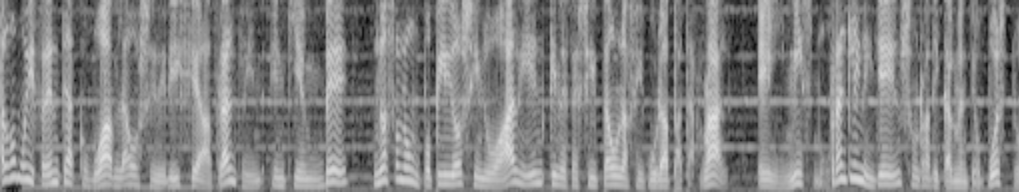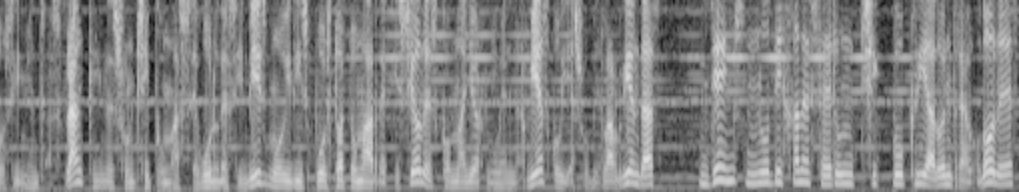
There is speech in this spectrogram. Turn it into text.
Algo muy diferente a cómo habla o se dirige a Franklin, en quien ve no solo un pupilo, sino a alguien que necesita una figura paternal, él mismo. Franklin y James son radicalmente opuestos, y mientras Franklin es un chico más seguro de sí mismo y dispuesto a tomar decisiones con mayor nivel de riesgo y asumir las riendas, James no deja de ser un chico criado entre algodones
